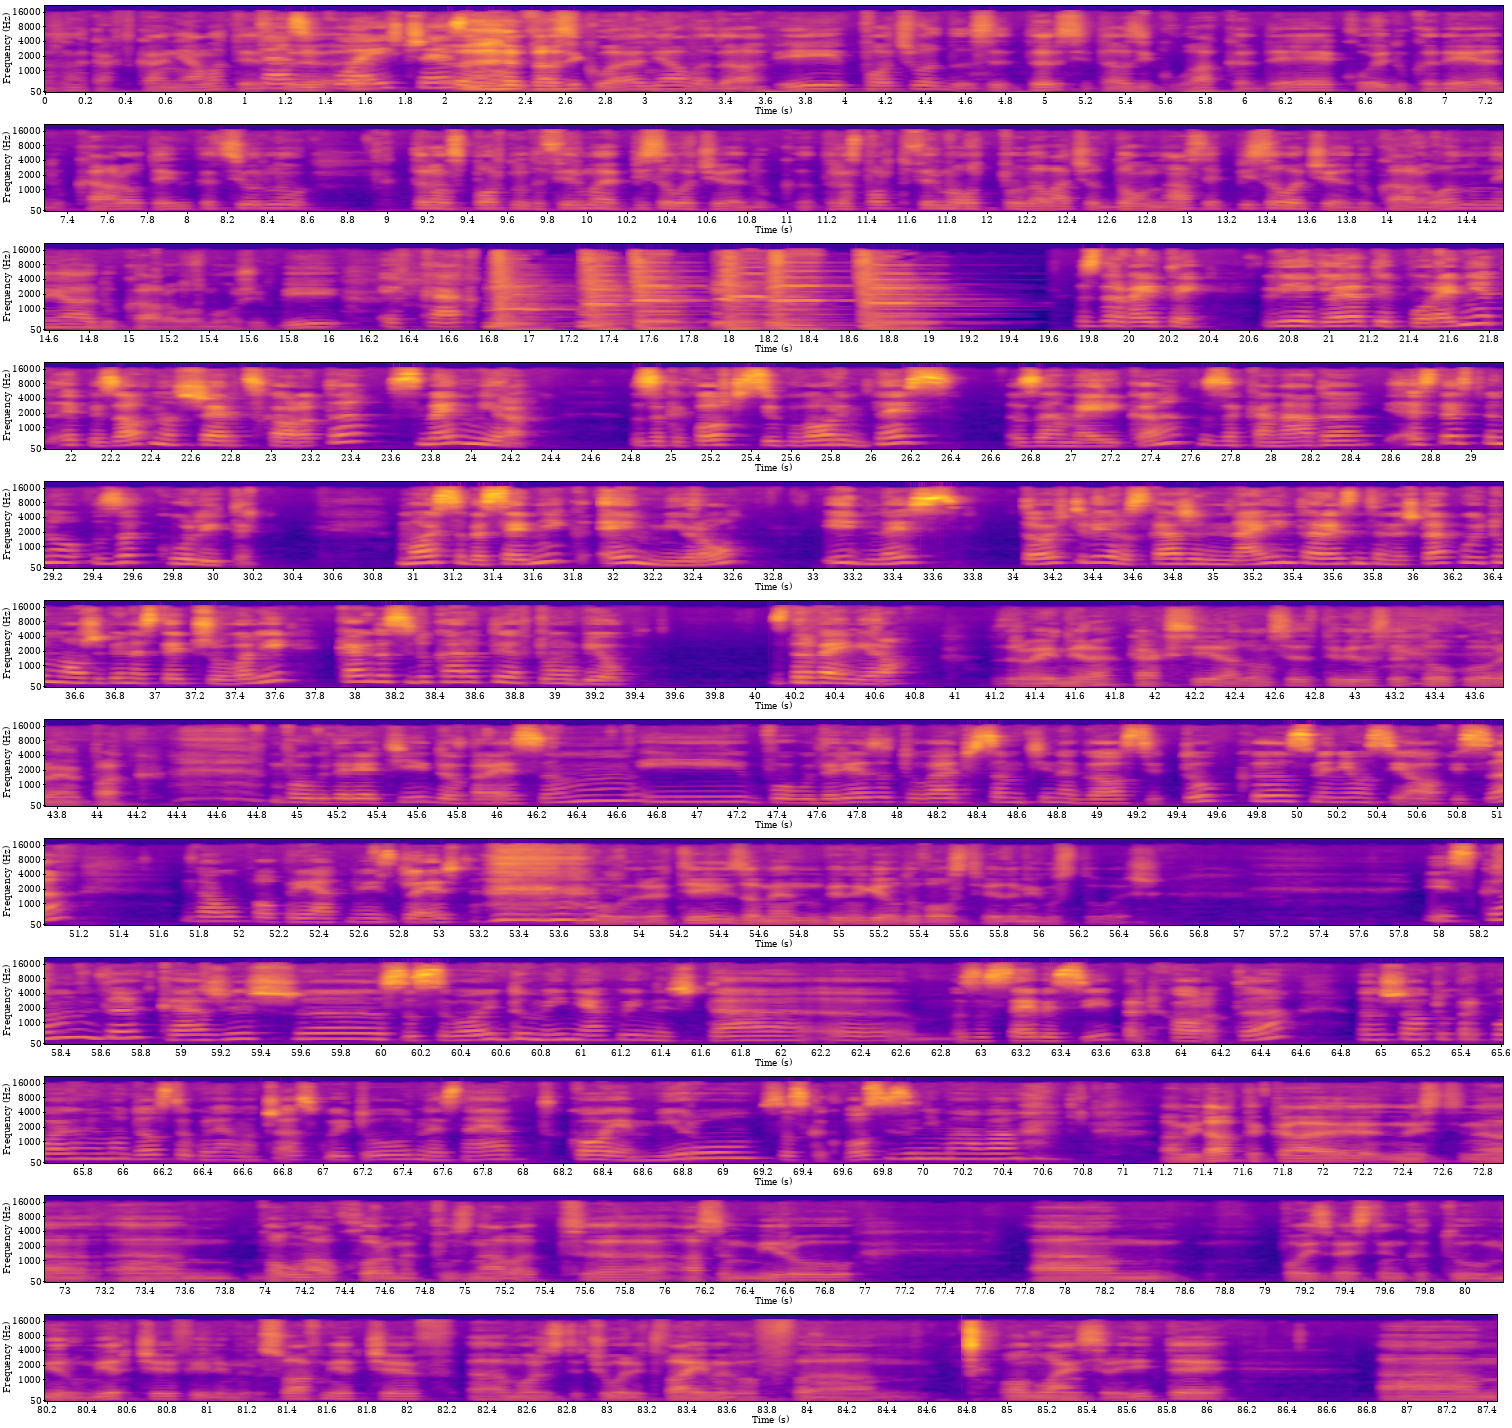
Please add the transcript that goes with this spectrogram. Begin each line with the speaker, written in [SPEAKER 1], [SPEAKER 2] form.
[SPEAKER 1] казваме, как така нямате?
[SPEAKER 2] Тази кола е изчезна.
[SPEAKER 1] тази кола няма, да. И почва да се търси тази кола, къде е, кой до къде е докарал. Те викат сигурно транспортната фирма е писала, че е транспортната фирма от продавача до нас е писала, че е докарала, но не я е докарала, може би.
[SPEAKER 2] Е как? Здравейте! Вие гледате поредният епизод на Шерт с хората с мен Мира. За какво ще си говорим днес? За Америка, за Канада, естествено за колите. Мой събеседник е Миро и днес той ще ви разкаже най-интересните неща, които може би не сте чували, как да си докарате автомобил. Здравей, Миро!
[SPEAKER 1] Здравей, Мира! Как си? Радвам се да те видя след толкова време пак.
[SPEAKER 2] Благодаря ти, добре съм и благодаря за това, че съм ти на гости тук. Сменил си офиса. Много по-приятно изглежда.
[SPEAKER 1] Благодаря ти. За мен винаги е удоволствие да ми гостуваш.
[SPEAKER 2] Искам да кажеш а, със свои думи някои неща а, за себе си пред хората, защото предполагам има доста голяма част, които не знаят кой е Миро, с какво се занимава.
[SPEAKER 1] Ами да, така е. Наистина а, много малко хора ме познават. А, аз съм Миро, по-известен като Миро Мирчев или Мирослав Мирчев. А, може да сте чували това име в а, онлайн средите. А,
